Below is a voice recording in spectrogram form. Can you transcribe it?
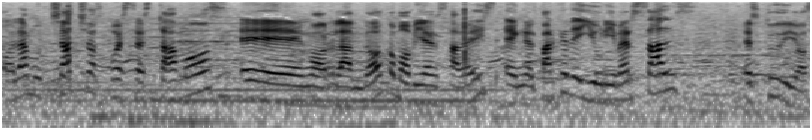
Hola muchachos, pues estamos en Orlando, como bien sabéis, en el parque de Universal Studios.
